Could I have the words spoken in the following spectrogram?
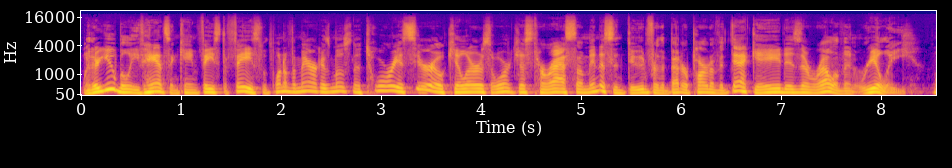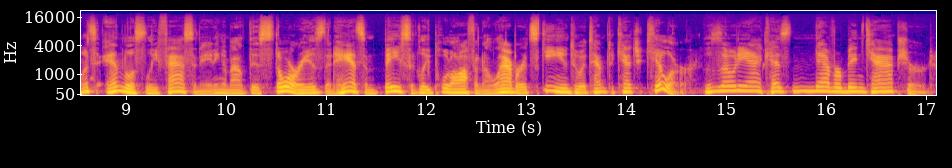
Whether you believe Hanson came face to face with one of America's most notorious serial killers or just harassed some innocent dude for the better part of a decade is irrelevant, really. What's endlessly fascinating about this story is that Hanson basically pulled off an elaborate scheme to attempt to catch a killer. The Zodiac has never been captured.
